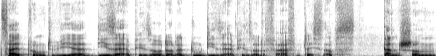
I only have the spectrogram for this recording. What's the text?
Zeitpunkt wir diese Episode oder du diese Episode veröffentlichst, ob es dann schon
